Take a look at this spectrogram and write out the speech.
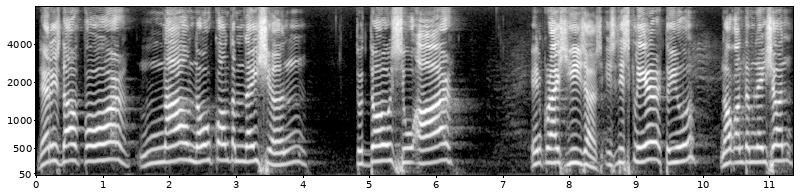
There is therefore now no condemnation to those who are in Christ Jesus. Is this clear to you? No condemnation?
